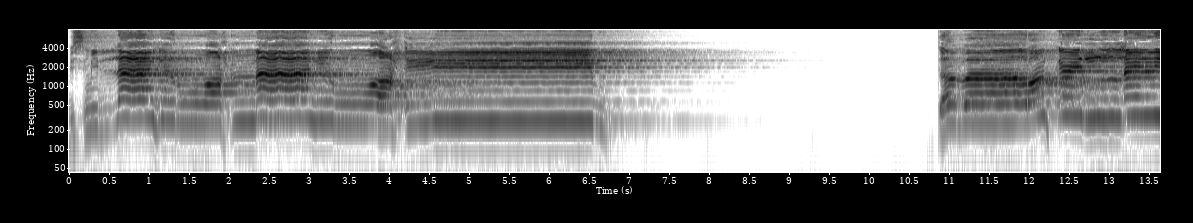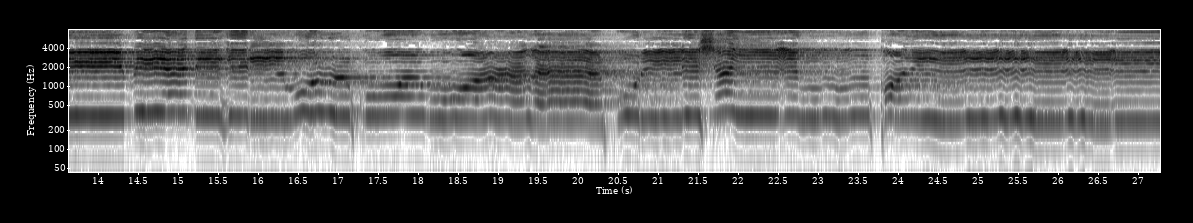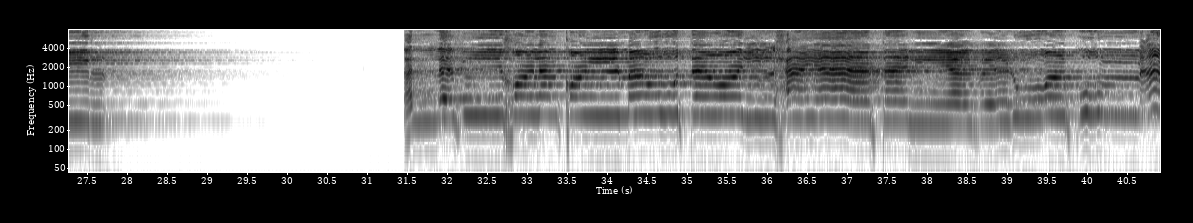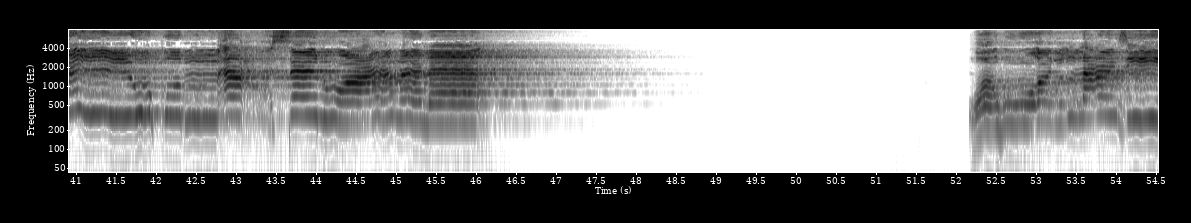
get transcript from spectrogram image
بسم اللہ الرحمن الرحیم تبارک الذي خلق الموت والحياة ليبلوكم أيكم أحسن عملا. وهو العزيز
